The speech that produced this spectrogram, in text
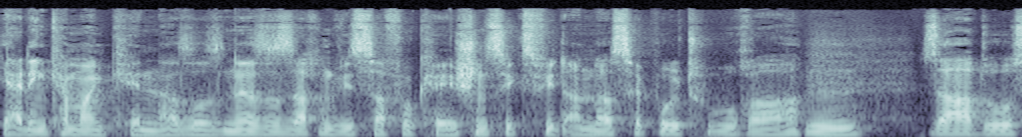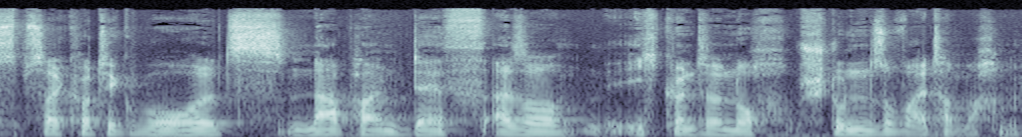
ja, den kann man kennen. Also ne, so Sachen wie Suffocation, Six Feet Under, Sepultura, mhm. Sardus, Psychotic Walls, Napalm Death. Also ich könnte noch Stunden so weitermachen.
